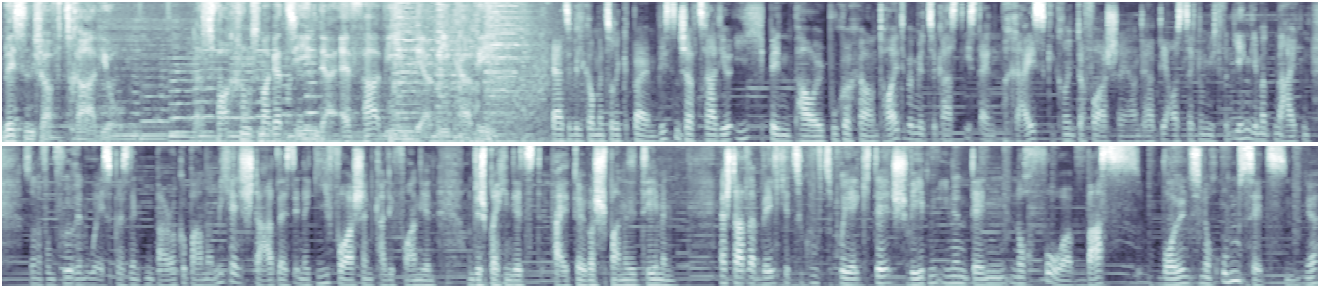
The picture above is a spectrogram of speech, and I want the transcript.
Wissenschaftsradio, das Forschungsmagazin der FH Wien der WKW. Herzlich willkommen zurück beim Wissenschaftsradio. Ich bin Paul Buchacher und heute bei mir zu Gast ist ein preisgekrönter Forscher. Und er hat die Auszeichnung nicht von irgendjemandem erhalten, sondern vom früheren US-Präsidenten Barack Obama. Michael Stadler ist Energieforscher in Kalifornien und wir sprechen jetzt weiter über spannende Themen. Herr Stadler, welche Zukunftsprojekte schweben Ihnen denn noch vor? Was wollen Sie noch umsetzen? Ja?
